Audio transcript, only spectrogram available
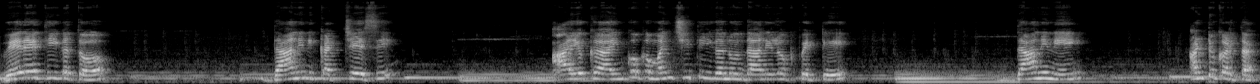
వేరే తీగతో దానిని కట్ చేసి ఆ యొక్క ఇంకొక మంచి తీగను దానిలోకి పెట్టి దానిని అంటు కడతారు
